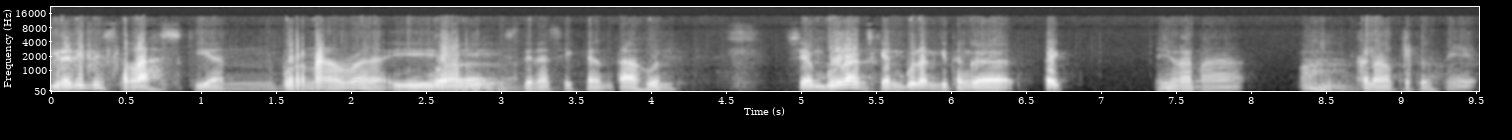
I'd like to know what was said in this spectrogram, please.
Gila nih setelah sekian purnama, iya, setelah sekian tahun, sekian bulan, sekian bulan kita nggak take. Iya karena wah Kenapa tuh? nih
